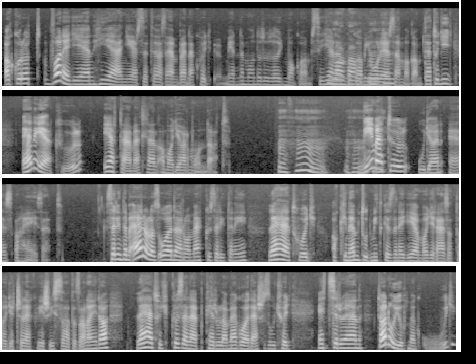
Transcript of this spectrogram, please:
akkor ott van egy ilyen hiányérzete az embernek, hogy miért nem mondod oda, hogy magam, szégyellem magam, magam jól uh-huh. érzem magam. Tehát, hogy így enélkül értelmetlen a magyar mondat. Uh-huh. Uh-huh. Németül ugyanez a helyzet. Szerintem erről az oldalról megközelíteni lehet, hogy aki nem tud mit kezdeni egy ilyen magyarázata, hogy a cselekvés visszahat az alanyra, lehet, hogy közelebb kerül a megoldáshoz úgy, hogy egyszerűen tanuljuk meg úgy,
